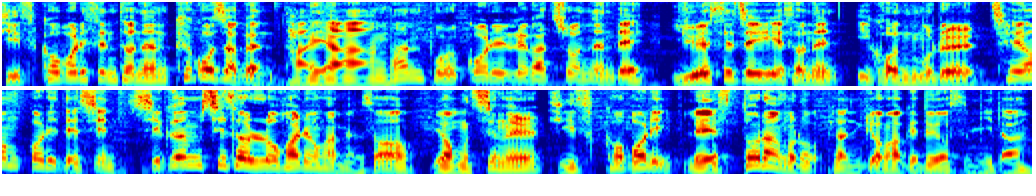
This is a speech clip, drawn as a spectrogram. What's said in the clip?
Discovery 센터는 크고 작은 다양한 볼거리를 갖추었는데 USJ에서는 이 건물을 체험거리 대신 식음 시설로 활용하면서 명칭을 Discovery 레스토랑으로 변경하게 되었습니다.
